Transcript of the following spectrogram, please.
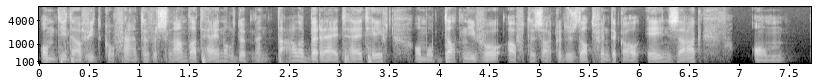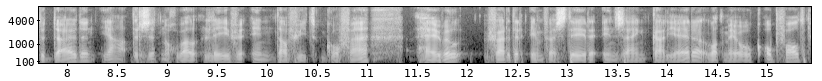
om die David Goffin te verslaan. Dat hij nog de mentale bereidheid heeft om op dat niveau af te zakken. Dus dat vind ik al één zaak om te duiden, ja, er zit nog wel leven in David Goffin. Hij wil verder investeren in zijn carrière. Wat mij ook opvalt,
